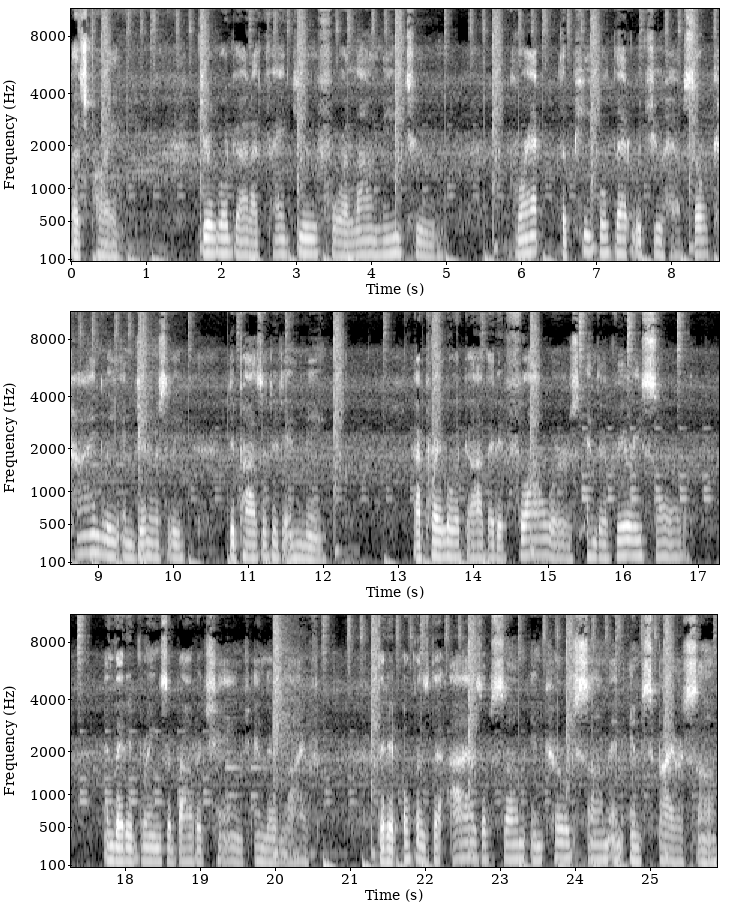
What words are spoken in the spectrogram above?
Let's pray. Dear Lord God, I thank you for allowing me to grant the people that which you have so kindly and generously deposited in me. I pray, Lord God, that it flowers in their very soul and that it brings about a change in their life, that it opens the eyes of some, encourage some, and inspire some.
